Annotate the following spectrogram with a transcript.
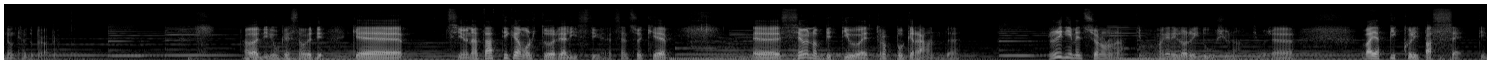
Non credo proprio. Allora, di- che stavo per dire? Che sì, è una tattica molto realistica, nel senso che eh, se un obiettivo è troppo grande, ridimensionalo un attimo, magari lo riduci un attimo, cioè vai a piccoli passetti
